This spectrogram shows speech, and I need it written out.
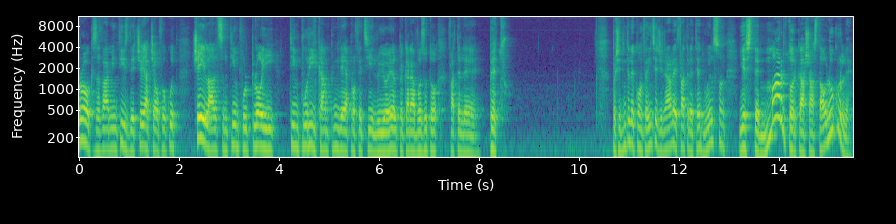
rog să vă amintiți de ceea ce au făcut ceilalți în timpul ploii timpurii ca împlinirea profeției lui Ioel pe care a văzut-o fratele Petru. Președintele conferinței generale, fratele Ted Wilson, este martor că așa stau lucrurile.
